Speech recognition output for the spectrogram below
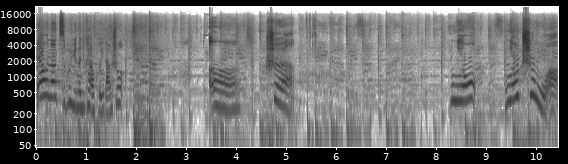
然后呢，子不语呢就开始回答说：“呃，是牛牛吃我，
